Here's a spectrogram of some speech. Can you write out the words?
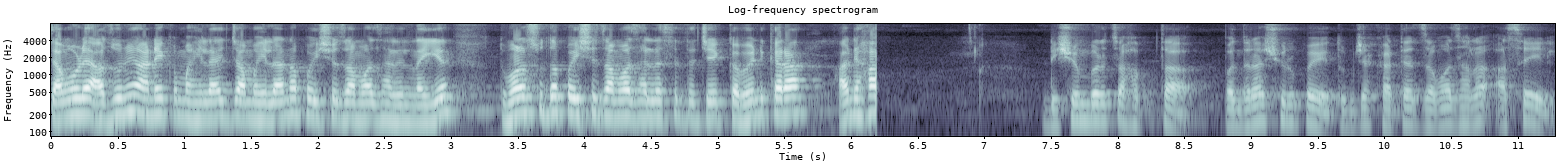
त्यामुळे अजूनही अनेक महिला आहेत ज्या महिलांना पैसे जमा झालेले नाही आहेत तुम्हाला सुद्धा पैसे जमा झाले असेल त्याचे एक कमेंट करा आणि हा डिसेंबरचा हप्ता पंधराशे रुपये तुमच्या खात्यात जमा झाला असेल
